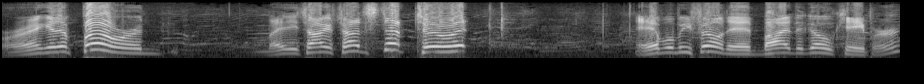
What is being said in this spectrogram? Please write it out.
Bringing it forward. Lady Tiger trying to step to it. It will be fielded by the goalkeeper.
